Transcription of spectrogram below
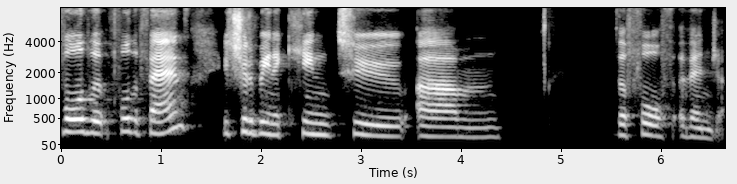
for the for the fans. It should have been akin to um the fourth Avenger.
